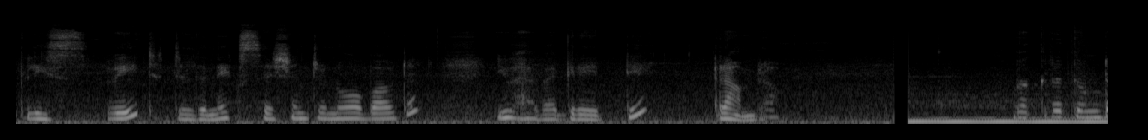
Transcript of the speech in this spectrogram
Please wait till the next session to know about it. You have a great day. Ram Ram. वक्रतुण्ड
